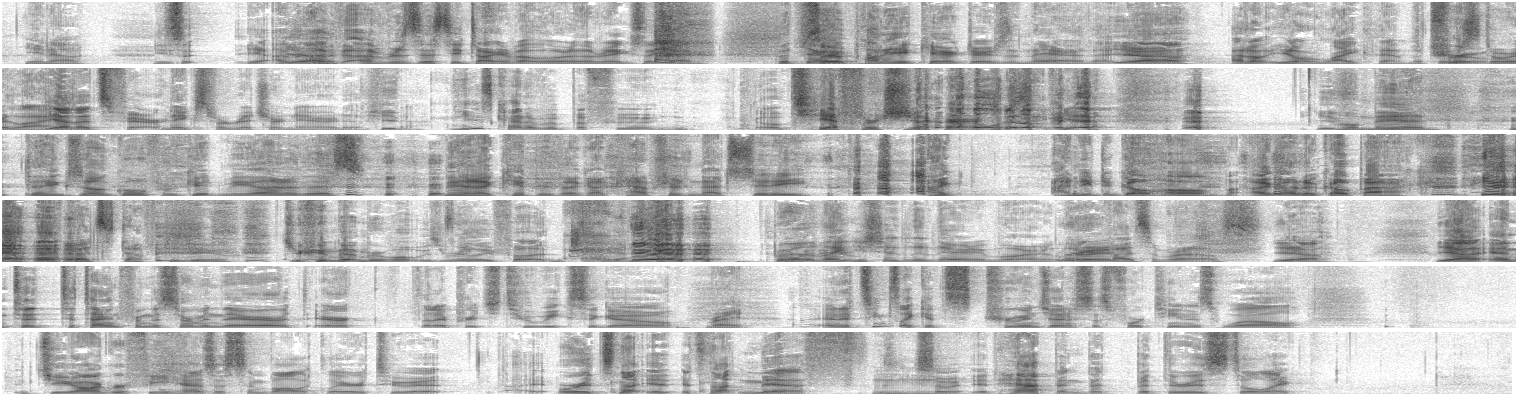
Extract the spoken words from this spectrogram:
you know, So- yeah, I'm, yeah. I'm, I'm resisting talking about Lord of the Rings again, but there So- are plenty of characters in there that you Yeah. know, I don't you don't like them, but their True. storyline, Yeah, that's fair. makes for richer narrative. he yeah. he's kind of a buffoon. Oh, yeah, for sure. a little bit. Oh man, thanks, Uncle, for getting me out of this. Man, I can't believe I got captured in that city. I I need to go home. I gotta go back. Yeah. I've got stuff to do, Do you remember what was really fun? bro. Like you shouldn't live there anymore. Like Right. find somewhere else. Yeah, yeah, and to to tie in from the sermon there, Eric, that I preached two weeks ago, Right. and it seems like it's true in Genesis 14 as well. Geography has a symbolic layer to it, or it's not. It, it's not myth, so it, it happened, but but there is still like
